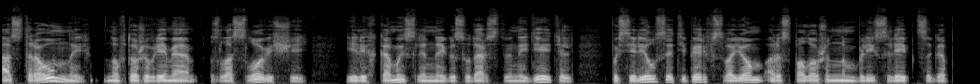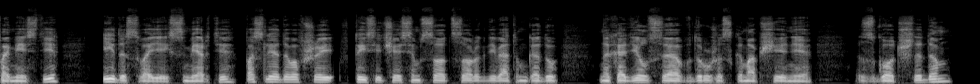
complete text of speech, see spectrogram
Остроумный, но в то же время злословящий и легкомысленный государственный деятель поселился теперь в своем расположенном близ Лейпцига поместье и до своей смерти, последовавшей в 1749 году, находился в дружеском общении с Готштедом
